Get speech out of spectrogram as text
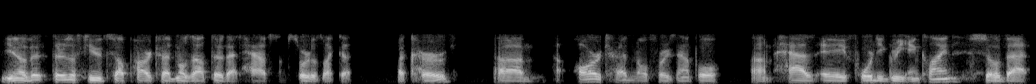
You know, there, there's a few self-powered treadmills out there that have some sort of like a a curve. Um, our treadmill, for example, um, has a four degree incline so that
